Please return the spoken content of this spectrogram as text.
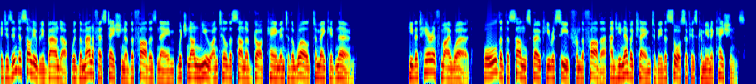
It is indissolubly bound up with the manifestation of the Father's name, which none knew until the Son of God came into the world to make it known. He that heareth my word. All that the Son spoke he received from the Father, and he never claimed to be the source of his communications.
